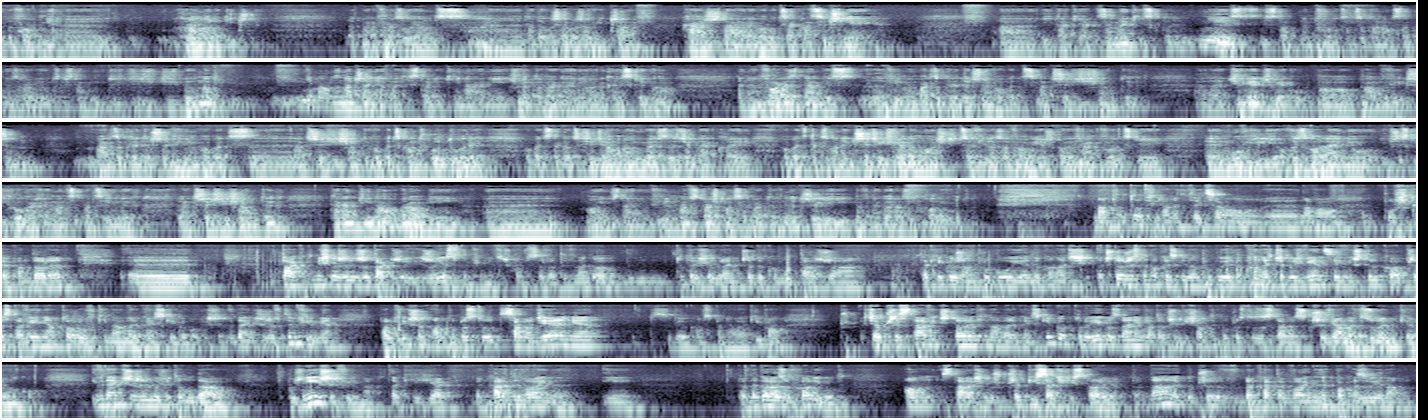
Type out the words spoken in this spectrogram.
w formie chronologicznej. Parafrazując Tadeusza Różowicza, każda rewolucja klasycznieje. I tak jak Zemekis, który nie jest istotnym twórcą, co tam ostatnio zrobił, coś tam gdzieś, gdzieś był, no, nie ma on znaczenia dla historii kina, ani światowego, ani amerykańskiego. Ten Forrest Gump jest filmem bardzo krytycznym wobec lat 60., ale ćwierć wieku po Pulp Fiction bardzo krytyczny film wobec e, lat 60., wobec kontrkultury, wobec tego, co się działo na Uniwersytecie Berkeley, wobec tak zwanej trzeciej świadomości, co filozofowie szkoły frankfurckiej e, mówili o wyzwoleniu i wszystkich ruchach emancypacyjnych lat 60. Tarantino robi, e, moim zdaniem, film na wskroś konserwatywny, czyli pewnego w Hollywood. No to, to otwieramy tutaj całą e, nową puszkę Pandory. E, tak, myślę, że, że tak, że, że jest w tym filmie coś konserwatywnego. Tutaj się ograniczę do komentarza takiego, że on próbuje dokonać, znaczy to już jest ten okres, kiedy on próbuje dokonać czegoś więcej niż tylko przestawienia torów kina amerykańskiego. Bo myślę, wydaje mi się, że w tym filmie Pulp Fiction on po prostu samodzielnie, z wielką, wspaniałą ekipą, chciał przestawić tory kina amerykańskiego, które jego zdaniem w latach 80. po prostu zostały skrzywione w złym kierunku. I wydaje mi się, że mu się to udało późniejszych filmach, takich jak Bękarty Wojny i pewnego razu w Hollywood, on stara się już przepisać historię, prawda? Jakby w Bękartach Wojny pokazuje nam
